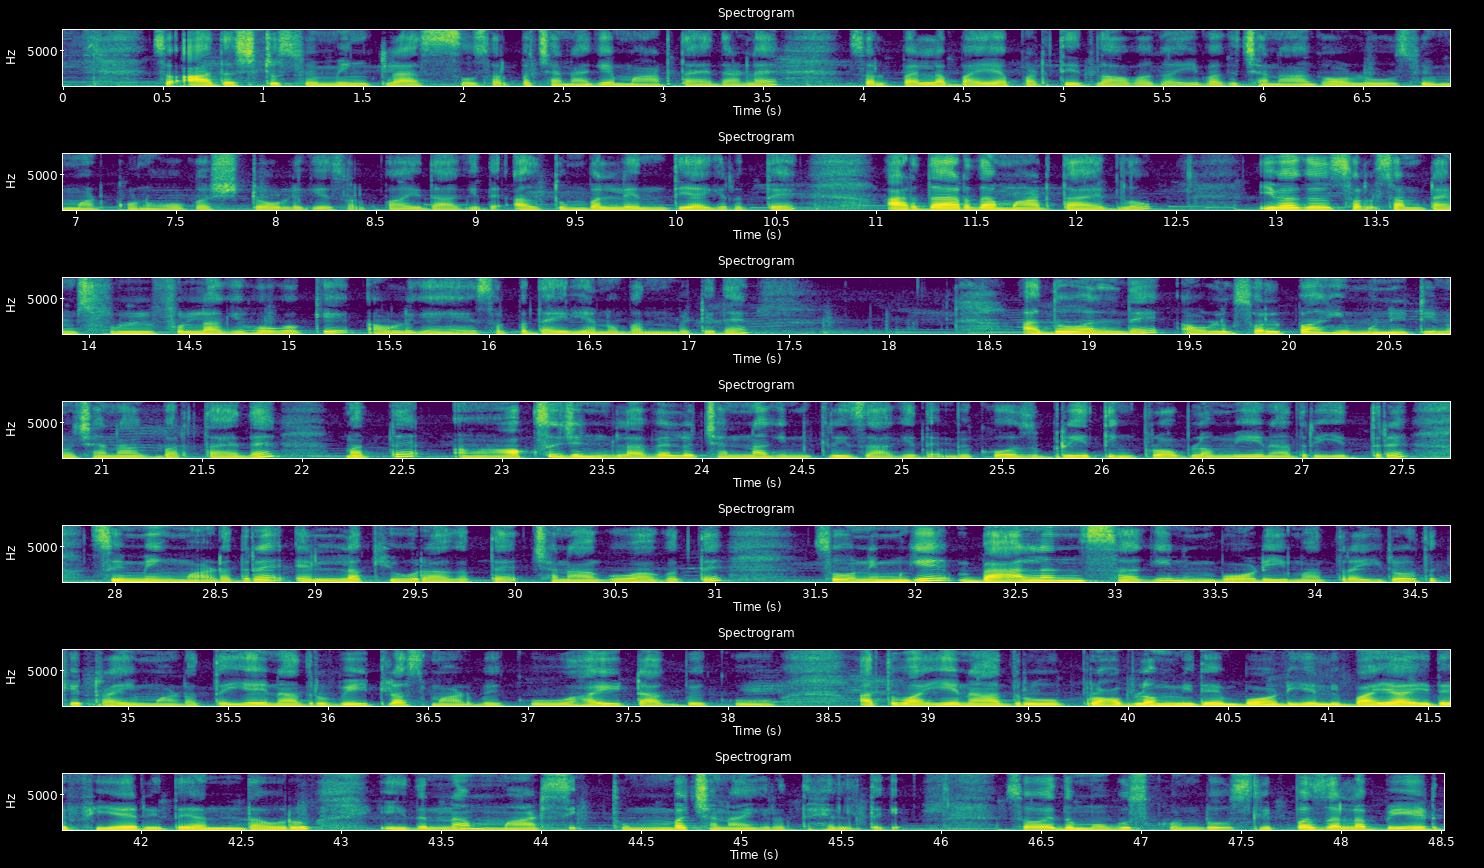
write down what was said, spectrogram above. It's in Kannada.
ಸೊ ಆದಷ್ಟು ಸ್ವಿಮ್ಮಿಂಗ್ ಕ್ಲಾಸು ಸ್ವಲ್ಪ ಚೆನ್ನಾಗೇ ಮಾಡ್ತಾ ಇದ್ದಾಳೆ. ಸ್ವಲ್ಪ ಎಲ್ಲ ಭಯ ಪಡ್ತಿದ್ಲು ಆವಾಗ ಇವಾಗ ಚೆನ್ನಾಗಿ ಅವಳು ಸ್ವಿಮ್ ಮಾಡ್ಕೊಂಡು ಹೋಗೋಷ್ಟು ಅವಳಿಗೆ ಸ್ವಲ್ಪ ಇದಾಗಿದೆ. ಅದು ತುಂಬ ಲೆಂತಿಯಾಗಿರುತ್ತೆ ಅರ್ಧ ಅರ್ಧ ಮಾಡ್ತಾ ಇದ್ಲು. ಇವಾಗ ಸ್ವಲ್ಪ ಸಮ್ಟೈಮ್ಸ್ ಫುಲ್ ಫುಲ್ಲಾಗಿ ಹೋಗೋಕ್ಕೆ ಅವಳಿಗೆ ಸ್ವಲ್ಪ ಧೈರ್ಯನೂ ಬಂದುಬಿಟ್ಟಿದೆ. ಅದು ಅಲ್ಲದೆ ಅವಳಿಗೆ ಸ್ವಲ್ಪ ಇಮ್ಯುನಿಟಿನೂ ಚೆನ್ನಾಗಿ ಬರ್ತಾ ಇದೆ. ಮತ್ತು ಆಕ್ಸಿಜನ್ ಲೆವೆಲ್ಲು ಚೆನ್ನಾಗಿ ಇನ್ಕ್ರೀಸ್ ಆಗಿದೆ. ಬಿಕಾಸ್ ಬ್ರೀತಿಂಗ್ ಪ್ರಾಬ್ಲಮ್ ಏನಾದರೂ ಇದ್ದರೆ ಸ್ವಿಮ್ಮಿಂಗ್ ಮಾಡಿದ್ರೆ ಎಲ್ಲ ಕ್ಯೂರ್ ಆಗುತ್ತೆ, ಚೆನ್ನಾಗೂ ಆಗುತ್ತೆ. ಸೊ ನಿಮಗೆ ಬ್ಯಾಲೆನ್ಸ್ ಆಗಿ ನಿಮ್ಮ ಬಾಡಿ ಮಾತ್ರ ಇರೋದಕ್ಕೆ ಟ್ರೈ ಮಾಡುತ್ತೆ. ಏನಾದರೂ ವೆಯ್ಟ್ ಲಾಸ್ ಮಾಡಬೇಕು ಹೈಟ್ ಆಗಬೇಕು, ಅಥವಾ ಏನಾದರೂ ಪ್ರಾಬ್ಲಮ್ ಇದೆ ಬಾಡಿಯಲ್ಲಿ ಭಯ ಇದೆ ಫಿಯರ್ ಇದೆ ಅಂದವರು ಇದನ್ನು ಮಾಡಿಸಿ. ತುಂಬ ಚೆನ್ನಾಗಿರುತ್ತೆ ಹೆಲ್ತ್ಗೆ ಸೊ ಇದು ಮುಗಿಸ್ಕೊಂಡು ಸ್ಲಿಪ್ಪರ್ಸ್ ಎಲ್ಲ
